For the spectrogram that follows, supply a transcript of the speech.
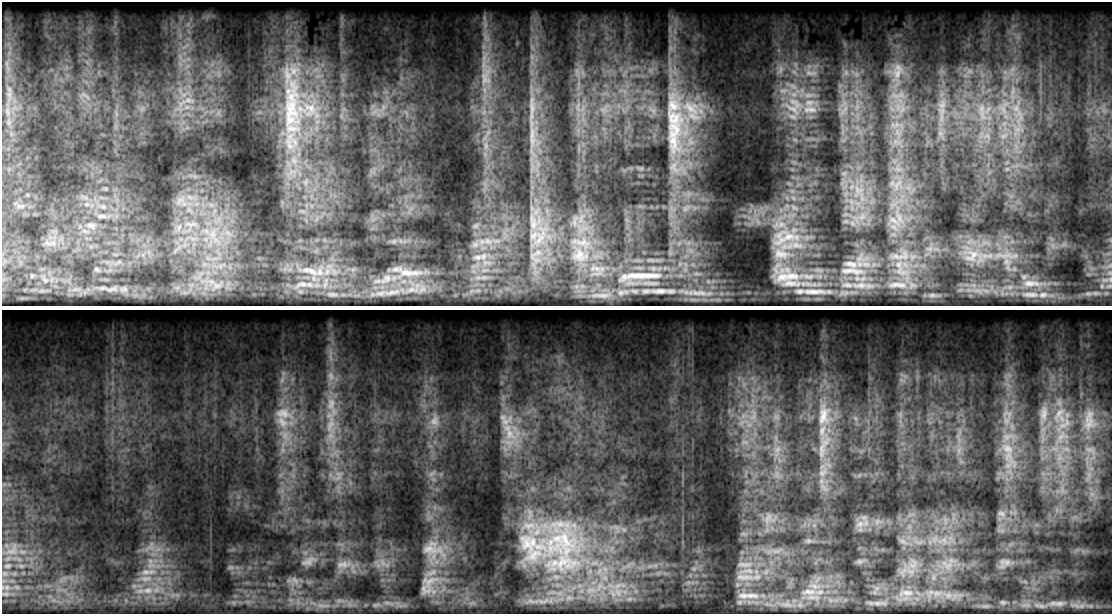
Until our president Amen. decided to blow it up and refer to our black athletes as so be it. You're right. You're right. Some people say they're dealing with fight words. The president's remarks have fueled backlash and additional resistance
